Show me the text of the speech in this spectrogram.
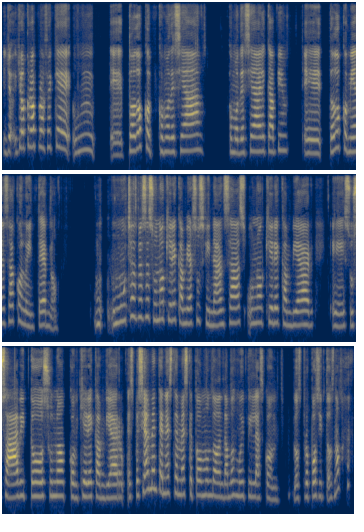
Yo, yo creo, profe, que un, eh, todo, como decía, como decía el Capi, eh, todo comienza con lo interno. muchas veces uno quiere cambiar sus finanzas, uno quiere cambiar eh, sus hábitos, uno quiere cambiar, especialmente en este mes que todo el mundo andamos muy pilas con los propósitos, ¿no?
